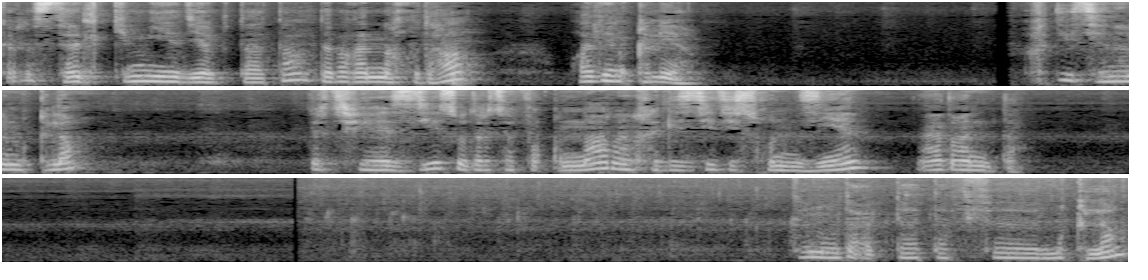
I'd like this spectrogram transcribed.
كرست هاد الكمية ديال البطاطا دابا غناخذها وغادي نقليها. خديت هنا المقلة. درت فيها الزيت ودرتها فوق النار غنخلي الزيت يسخن مزيان. عاد غنبدا. كنوضع البطاطا في المقلة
